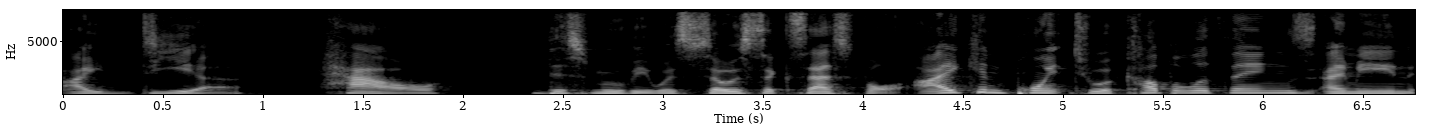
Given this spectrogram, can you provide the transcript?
idea how this movie was so successful. I can point to a couple of things. I mean,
